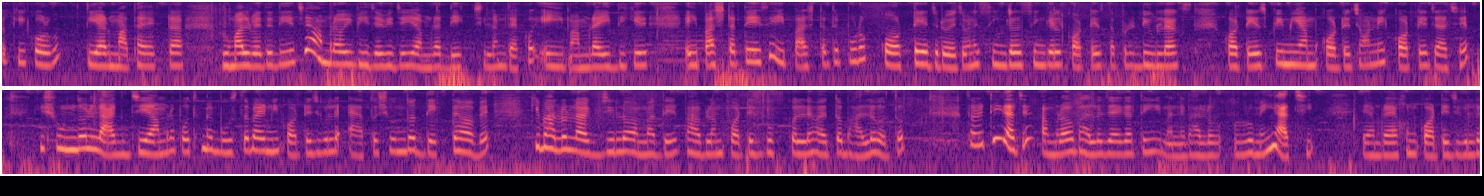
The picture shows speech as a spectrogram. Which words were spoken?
তো কি করব? টিয়ার মাথায় একটা রুমাল বেঁধে দিয়েছে, আমরা ওই ভিজে ভিজেই আমরা দেখছিলাম। দেখো, এই আমরা এই দিকের এই পাশটাতে এসে এই পাশটাতে পুরো কটেজ রয়েছে মানে সিঙ্গেল সিঙ্গেল কটেজ তারপরে ডিউলাক্স কটেজ প্রিমিয়াম কটেজ অনেক কটেজ আছে। কি সুন্দর লাগছে, আমরা প্রথমে বুঝতে পারিনি কটেজগুলো এত সুন্দর দেখতে হবে। কি ভালো লাগছিল আমাদের, ভাবলাম কটেজ বুক করলে হয়তো ভালো হতো। তবে ঠিক আছে, আমরাও ভালো জায়গাতেই মানে ভালো রুমেই আছি। এই আমরা এখন কটেজগুলো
